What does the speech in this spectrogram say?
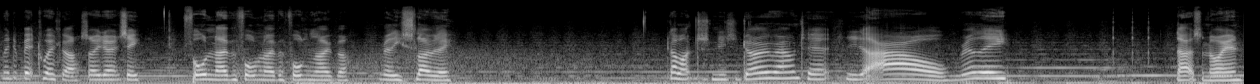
Make it a bit quicker so I don't see falling over, falling over, falling over really slowly. Come on, just need to go around here. Need to, ow, really? That's annoying.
